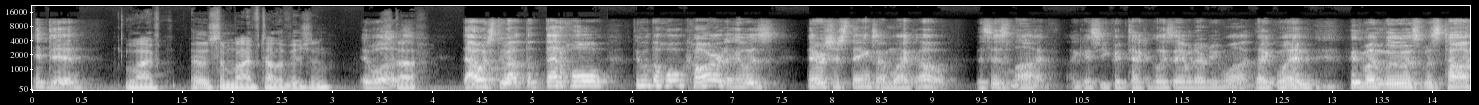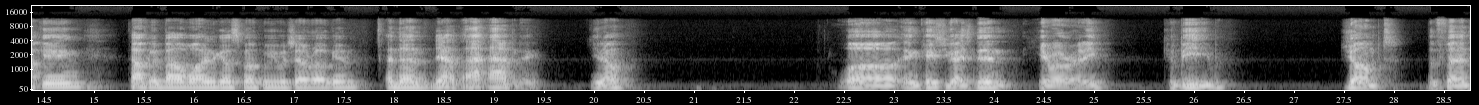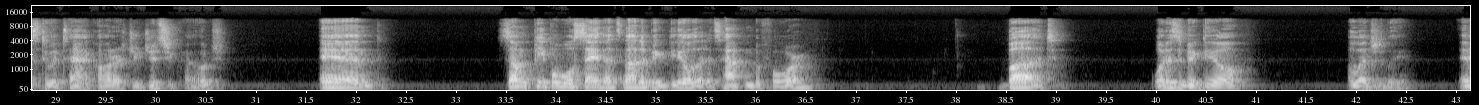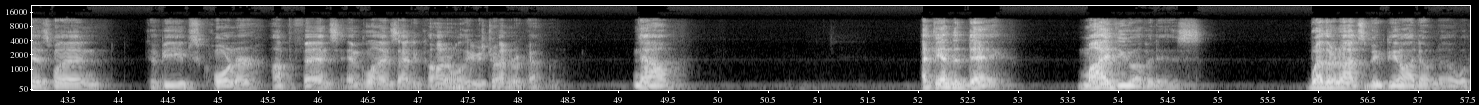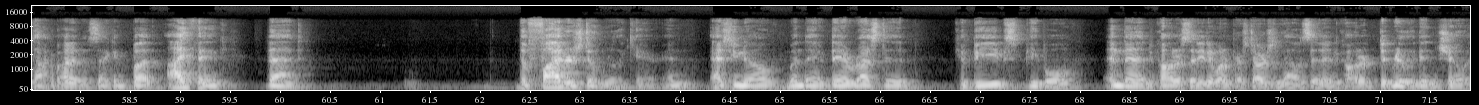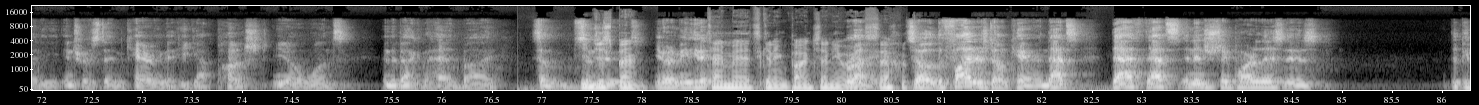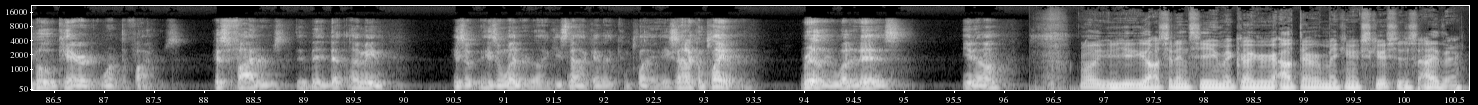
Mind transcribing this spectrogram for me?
It did. Live, it was some live television It was. stuff. That was throughout the that whole through the whole card. It was there was just things I'm like, oh, this is live. I guess you could technically say whatever you want. Like when when Lewis was talking, talking about wanting to go smoke weed with Joe Rogan, and then yeah, that happening. You know. Well, in case you guys didn't hear already, Khabib jumped the fence to attack Conor's jiu-jitsu coach, And some people will say that's not a big deal, that it's happened before. But what is a big deal, allegedly, is when Khabib's corner hopped the fence and blindsided Conor while he was trying to recover. Now, at the end of the day, my view of it is whether or not it's a big deal, I don't know. We'll talk about it in a second. But I think that the fighters don't really care. And as you know, when they they arrested Khabib's people, and then Conor said he didn't want to press charges, and that was it. And Conor did, really didn't show any interest in caring that he got punched, you know, once in the back of the head by some. He some just dudes. spent you know what I mean. He Ten minutes getting punched anyway. right. So So. the fighters don't care, and that's that that's an interesting part of this is the people who cared weren't the fighters because fighters they, they I mean he's a he's a winner like he's not gonna complain he's not a complainer really what it is you know well, you, you also didn't see McGregor out there making excuses either.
